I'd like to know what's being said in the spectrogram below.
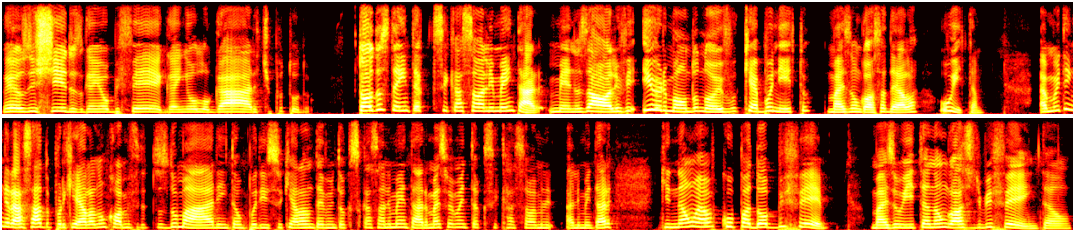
Ganhou os vestidos, ganhou o buffet, ganhou lugar, tipo, tudo. Todos têm intoxicação alimentar, menos a Olive e o irmão do noivo, que é bonito, mas não gosta dela, o Ethan. É muito engraçado porque ela não come frutos do mar, então por isso que ela não teve intoxicação alimentar, mas foi uma intoxicação alimentar que não é culpa do buffet. Mas o Ethan não gosta de buffet, então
